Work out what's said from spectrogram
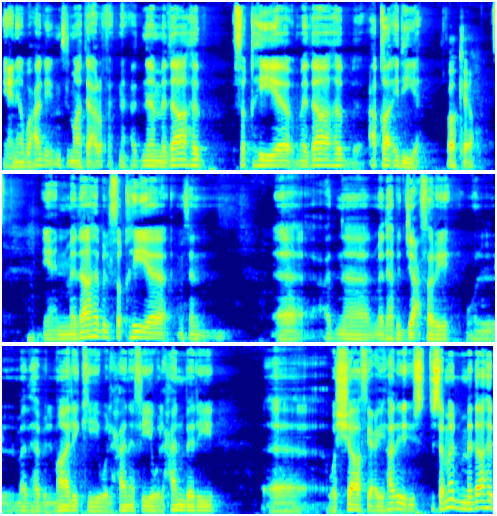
يعني أبو علي مثل ما تعرف إحنا عندنا مذاهب فقهية مذاهب عقائدية. أوكي. يعني المذاهب الفقهية مثلا عندنا المذهب الجعفري والمذهب المالكي والحنفي والحنبلي والشافعي. هذه تسمى المذاهب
